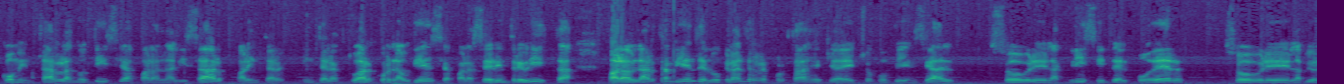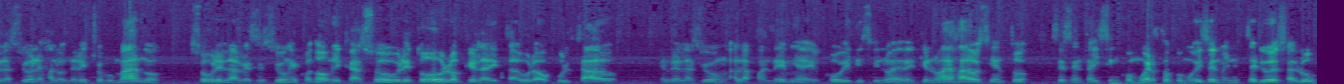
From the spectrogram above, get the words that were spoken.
comentar las noticias, para analizar, para interactuar con la audiencia, para hacer entrevistas, para hablar también de los grandes reportajes que ha hecho Confidencial sobre la crisis del poder sobre las violaciones a los derechos humanos, sobre la recesión económica, sobre todo lo que la dictadura ha ocultado en relación a la pandemia del COVID-19, que no ha dejado 165 muertos, como dice el Ministerio de Salud.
